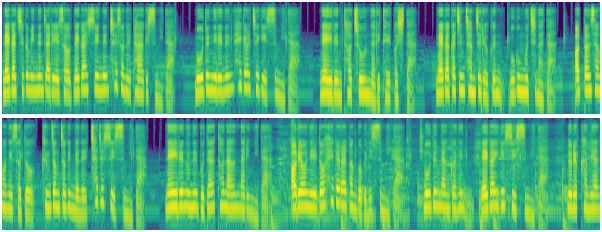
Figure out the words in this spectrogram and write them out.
내가 지금 있는 자리에서 내가 할 수 있는 최선을 다하겠습니다. 모든 일에는 해결책이 있습니다. 내일은 더 좋은 날이 될 것이다. 내가 가진 잠재력은 무궁무진하다. 어떤 상황에서도 긍정적인 면을 찾을 수 있습니다. 내일은 오늘보다 더 나은 날입니다. 어려운 일도 해결할 방법은 있습니다. 모든 난관은 내가 이길 수 있습니다. 노력하면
